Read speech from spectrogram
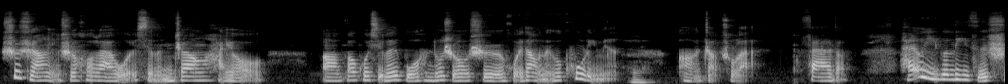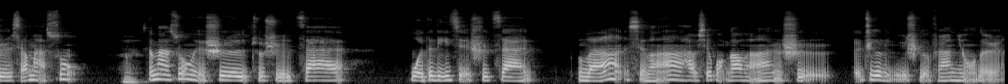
事实上也是后来我写文章，还有啊、包括写微博，很多时候是回到我那个库里面，嗯啊、找出来发的。还有一个例子是小马宋，嗯小马宋也是就是在我的理解是在文案写文案还有写广告文案是呃这个领域是个非常牛的人。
